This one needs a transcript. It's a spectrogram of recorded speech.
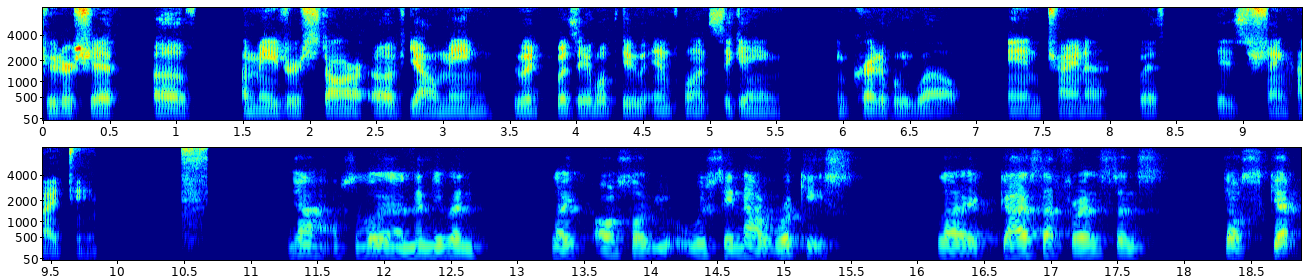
tutorship of a major star of Yao Ming who had, was able to influence the game incredibly well in China with his Shanghai team. Yeah, absolutely. And then even like also you, we've seen now rookies, like guys that, for instance, they'll skip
